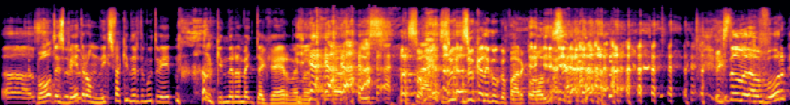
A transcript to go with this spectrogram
Ah, Bo, het is beter om niks van kinderen te moeten weten dan kinderen met te geiren hebben. Dat is waar. Zo, zo kan ik ook een paar clowns. Ik stel me dan voor,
